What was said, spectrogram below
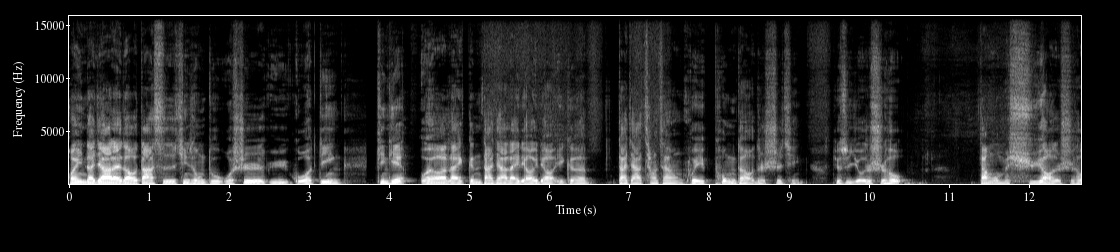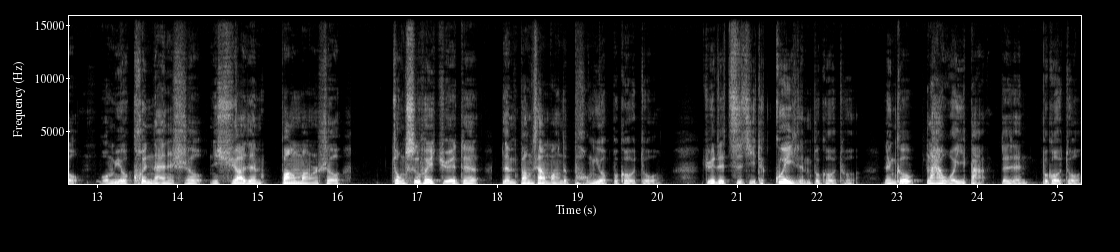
欢迎大家来到大师轻松读，我是俞国定。今天我要来跟大家来聊一聊一个大家常常会碰到的事情，就是有的时候，当我们需要的时候，我们有困难的时候，你需要人帮忙的时候，总是会觉得能帮上忙的朋友不够多，觉得自己的贵人不够多，能够拉我一把的人不够多。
